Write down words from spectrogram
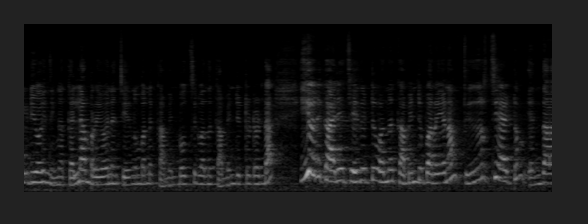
വീഡിയോയും നിങ്ങൾക്കെല്ലാം പ്രയോജനം ചെയ്യുന്നു പറഞ്ഞ് കമന്റ് ബോക്സിൽ വന്ന് കമന്റ് ഇട്ടിട്ടുണ്ട്. ഈ ഒരു കാര്യം ചെയ്തിട്ട് വന്ന് കമന്റ് പറയണം. തീർച്ചയായിട്ടും എന്താ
